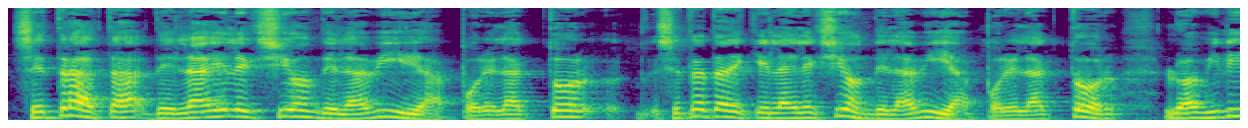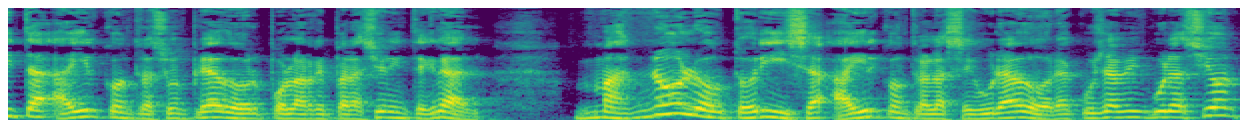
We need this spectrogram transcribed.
Se trata de la elección de la vía por el actor, se trata de que la elección de la vía por el actor lo habilita a ir contra su empleador por la reparación integral, mas no lo autoriza a ir contra la aseguradora, cuya vinculación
